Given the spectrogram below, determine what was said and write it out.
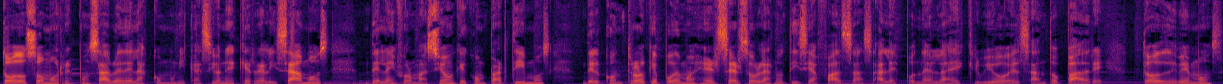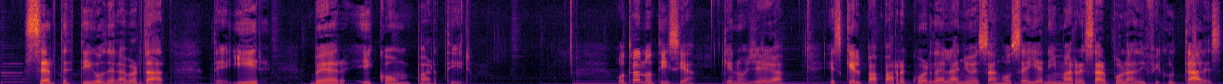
Todos somos responsables de las comunicaciones que realizamos, de la información que compartimos, del control que podemos ejercer sobre las noticias falsas al exponerlas, escribió el Santo Padre. Todos debemos ser testigos de la verdad, de ir, ver y compartir. Otra noticia que nos llega es que el Papa recuerda el año de San José y anima a rezar por las dificultades.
